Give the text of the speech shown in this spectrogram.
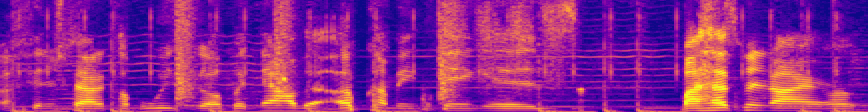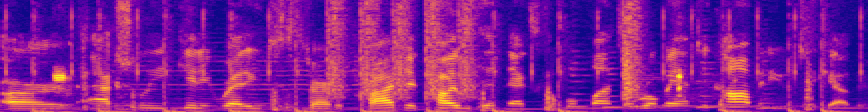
I finished that a couple weeks ago, but now the upcoming thing is my husband and I are, are actually getting ready to start a project probably within the next couple months, a romantic comedy together.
